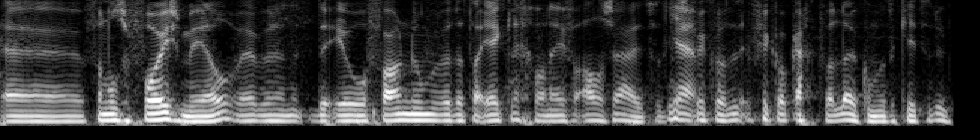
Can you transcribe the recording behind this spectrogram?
eh, van onze voicemail. We hebben een- de Eeuwofoon noemen we dat al. Ja, ik leg gewoon even alles uit. Dat Ja. vind, ik wel, vind ik ook eigenlijk wel leuk om het een keer te doen.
